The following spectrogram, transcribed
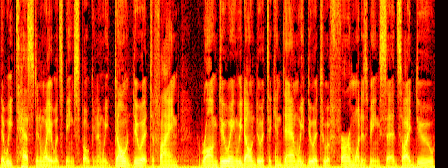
that we test and weigh what's being spoken. And we don't do it to find wrongdoing, we don't do it to condemn, we do it to affirm what is being said. So I do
